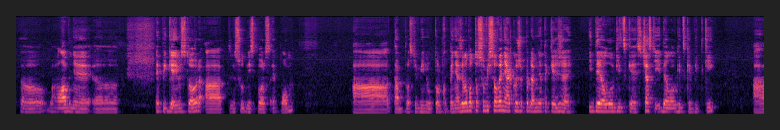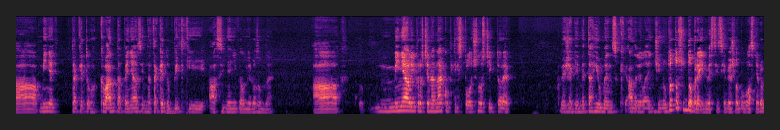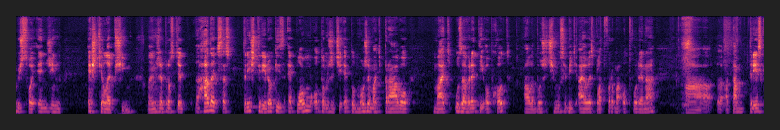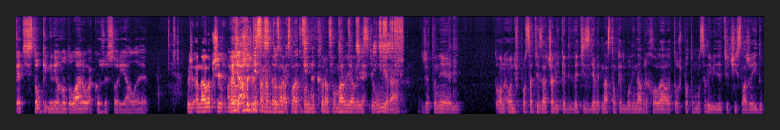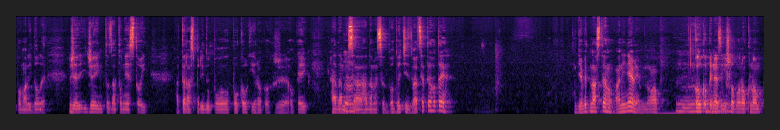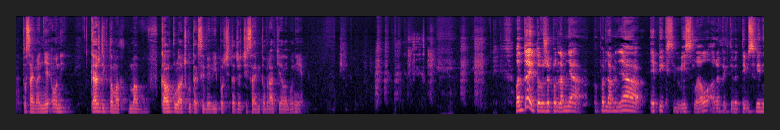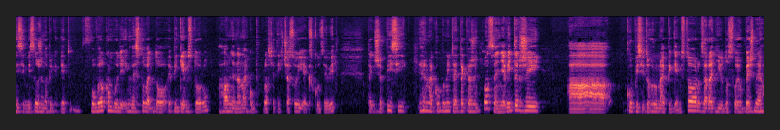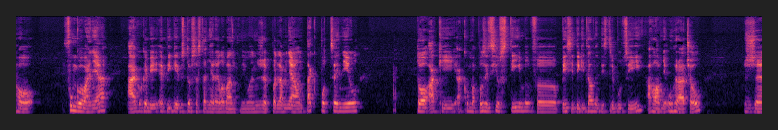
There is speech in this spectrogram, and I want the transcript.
uh, hlavne uh, Epic Game Store a ten súdny spor s Appleom. A tam proste minul toľko peňazí, lebo to sú vyslovene akože podľa mňa také, že ideologické, z časti ideologické bitky, a míňať takéto kvanta peňazí na takéto bitky asi není veľmi rozumné. A míňali proste na nákup tých spoločností, ktoré vieš, ak je MetaHumans Unreal Engine. Toto sú dobré investície, vieš, lebo vlastne robíš svoj engine ešte lepším. Lenže proste hádať sa 3-4 roky s Appleom o tom, že či Apple môže mať právo mať uzavretý obchod, alebo že či musí byť iOS platforma otvorená, a, a tam trieskať stovky miliónov dolárov, akože sorry, ale... A najlepšie, a najlepšie ale že sa hádajú na platformu, ktorá pomaly, ale iste umiera, že to nie je... On, oni v podstate začali keď v 2019, keď boli na vrchole, ale to už potom museli vidieť tie čísla, že idú pomaly dole, že, že im to za to nestojí. A teraz prídu po, po koľkých rokoch, že OK, hádame, no. sa, hádame sa od 2020. to je? 19. Ani neviem, no Mm. Koľko peniazí išlo von oknom, to sa im ne, oni, každý, kto má, má kalkulačku, tak si vie vypočítať, že či sa im to vráti alebo nie. Len to je to, že podľa mňa, podľa mňa Epic si myslel, a respektíve Tim Sweeney si myslel, že napríklad keď vo veľkom bude investovať do Epic Game Store, hlavne na nákup proste tých časových exkluzivit, takže PC herná komunita je taká, že vlastne nevydrží a kúpi si tú hru na Epic Game Store, zaradí ju do svojho bežného fungovania a ako keby Epic Game Store sa stane relevantný, lenže podľa mňa on tak podcenil to, aký, ako má pozíciu Steam v PC digitálnej distribúcii a hlavne u hráčov, že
